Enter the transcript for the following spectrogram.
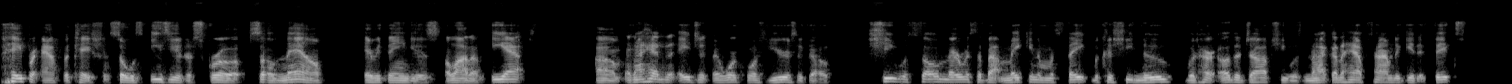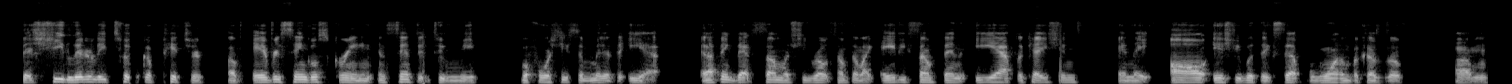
paper applications so it's easier to scrub so now everything is a lot of e-apps. Um, and I had an agent for us years ago. She was so nervous about making a mistake because she knew with her other job she was not going to have time to get it fixed. That she literally took a picture of every single screen and sent it to me before she submitted the e-app. And I think that summer she wrote something like 80 something e applications, and they all issued with except one because of um,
